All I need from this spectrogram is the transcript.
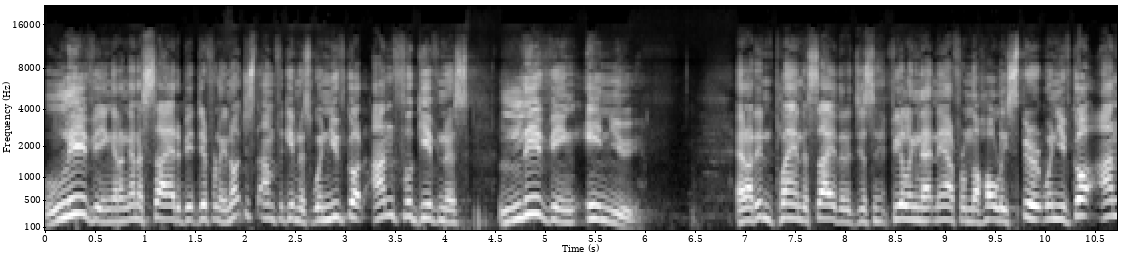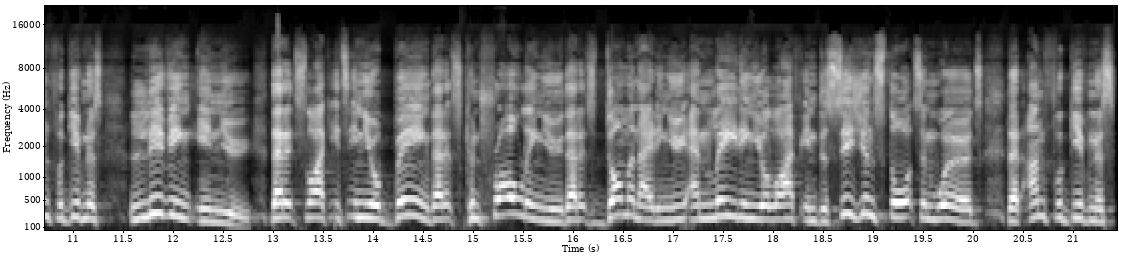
living, and I'm going to say it a bit differently, not just unforgiveness, when you've got unforgiveness living in you. And I didn't plan to say that, just feeling that now from the Holy Spirit. When you've got unforgiveness living in you, that it's like it's in your being, that it's controlling you, that it's dominating you and leading your life in decisions, thoughts, and words, that unforgiveness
